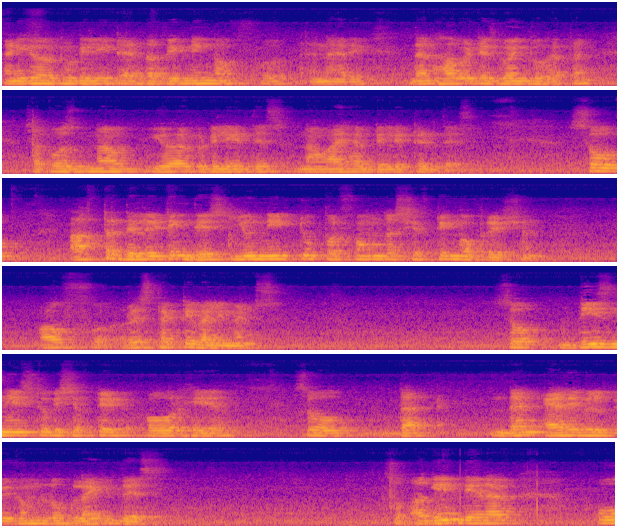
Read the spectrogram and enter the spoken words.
And you have to delete at the beginning of uh, an array. Then how it is going to happen? Suppose now you have to delete this. Now I have deleted this. So after deleting this you need to perform the shifting operation of respective elements. So these needs to be shifted over here. So that then array will become look like this so again there are o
